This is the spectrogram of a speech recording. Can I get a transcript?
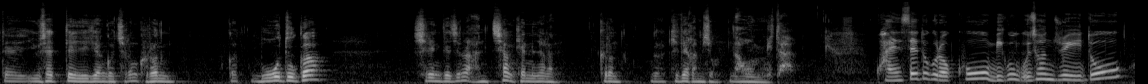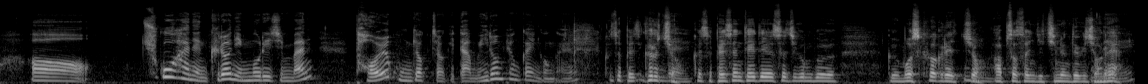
때 유세 때 얘기한 것처럼 그런 것 모두가 실행되지는 않지 않겠느냐는 그런 기대감이 좀 나옵니다. 관세도 그렇고 미국 우선주의도 어, 추구하는 그런 인물이지만 덜 공격적이다. 뭐 이런 평가인 건가요? 그래서 베, 그렇죠. 네. 그래서 베센트에 대해서 지금 그, 그 머스크가 그랬죠. 앞서서 이제 지명되기 전에 음. 네.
